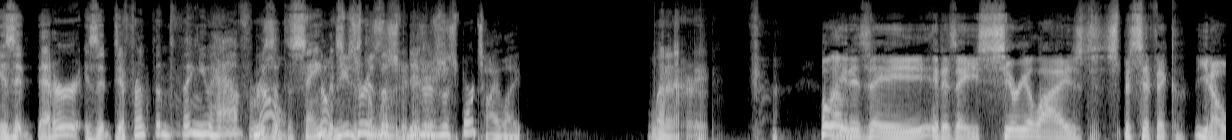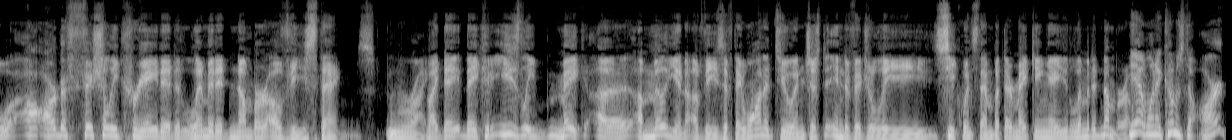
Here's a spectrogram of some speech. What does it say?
Is it better? Is it different than the thing you have, or is it the same? No, It's these just are, a the, these are the sports highlight. Well, Um, it is a it is a serialized, specific, you know, artificially created limited number of these things. Right. Like they they could easily make a, a million of these if they wanted to, and just individually sequence them. But they're making a limited number of them. Yeah, them. when it comes to art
